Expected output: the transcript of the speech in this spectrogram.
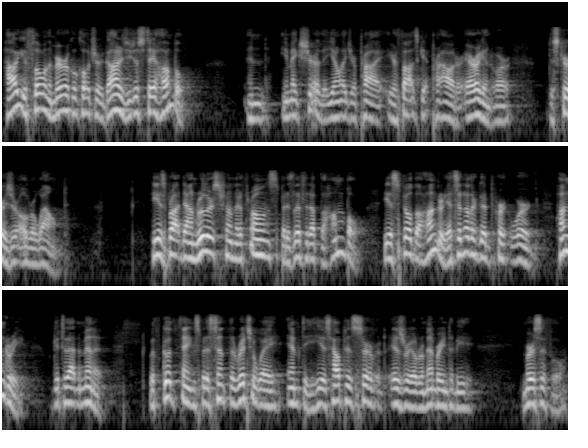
How you flow in the miracle culture of God is you just stay humble. And you make sure that you don't let your pride, your thoughts get proud or arrogant or discouraged or overwhelmed. He has brought down rulers from their thrones, but has lifted up the humble. He has filled the hungry. That's another good per- word. Hungry. We'll get to that in a minute. With good things, but has sent the rich away empty. He has helped his servant Israel, remembering to be merciful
